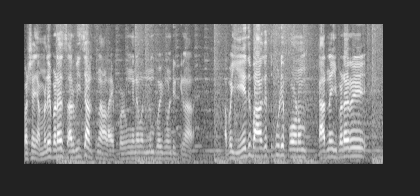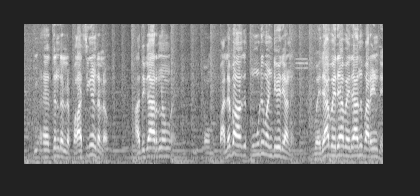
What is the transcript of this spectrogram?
പക്ഷേ നമ്മളിവിടെ സർവീസ് നടത്തുന്ന ആളാണ് എപ്പോഴും ഇങ്ങനെ വന്നും പോയിക്കൊണ്ടിരിക്കുന്ന ആളാണ് അപ്പോൾ ഏത് ഭാഗത്ത് കൂടി പോകണം കാരണം ഇവിടെ ഒരു ഇതുണ്ടല്ലോ പാസിംഗ് ഉണ്ടല്ലോ. അത് കാരണം പല ഭാഗത്തും കൂടി വണ്ടി വരികയാണ്. വരാ വരാ വരാ എന്ന് പറയുന്നുണ്ട്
